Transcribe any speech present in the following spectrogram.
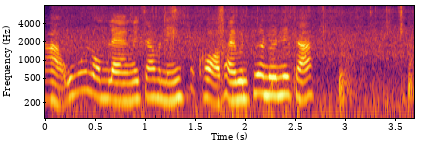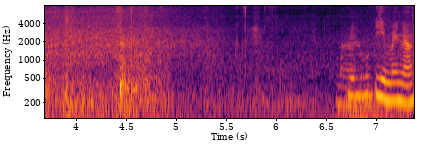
้าอู้ลมแรงเลยจ้าวันนี้ ขออภัยเพื่อนๆด้วยนะจ๊ะไม่รู้ดีไหมนะ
